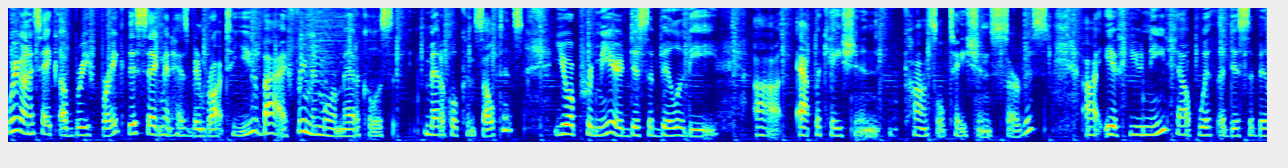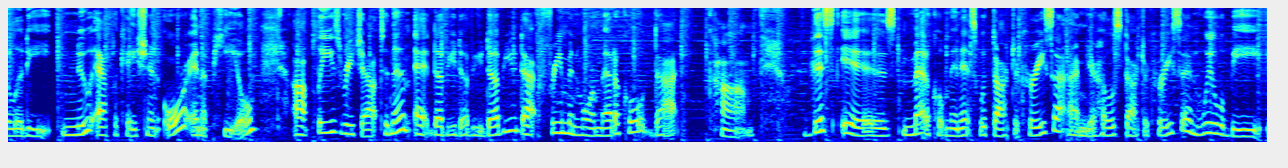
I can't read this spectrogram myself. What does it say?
We're going to take a brief break. This segment has been brought to you by Freeman Moore Medical Medical Consultants, your premier disability uh, application consultation service. Uh, if you need help with a disability new application or an appeal, uh, please reach out to them at www.freemanmoremedical.com. This is Medical Minutes with Dr. Carissa. I'm your host, Dr. Carissa, and we will be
